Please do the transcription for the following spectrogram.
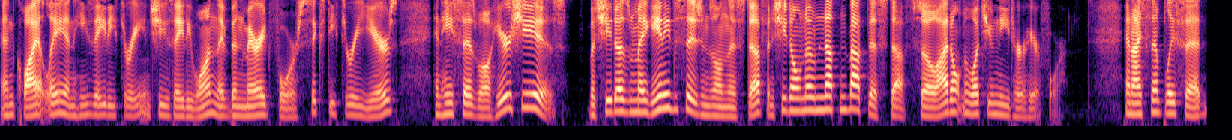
and quietly, and he's 83 and she's 81. They've been married for 63 years. And he says, Well, here she is. But she doesn't make any decisions on this stuff, and she don't know nothing about this stuff, so I don't know what you need her here for. And I simply said,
